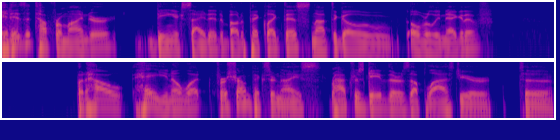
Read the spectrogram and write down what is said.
it is a tough reminder being excited about a pick like this, not to go overly negative. But how hey you know what? First round picks are nice. Raptors gave theirs up last year to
